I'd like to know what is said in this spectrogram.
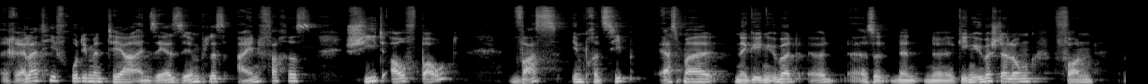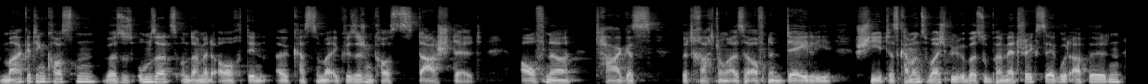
relativ rudimentär ein sehr simples, einfaches Sheet aufbaut, was im Prinzip erstmal eine Gegenüber, äh, also eine, eine Gegenüberstellung von Marketingkosten versus Umsatz und damit auch den äh, Customer Acquisition Costs darstellt auf einer Tagesbetrachtung, also auf einem Daily Sheet. Das kann man zum Beispiel über Supermetrics sehr gut abbilden,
